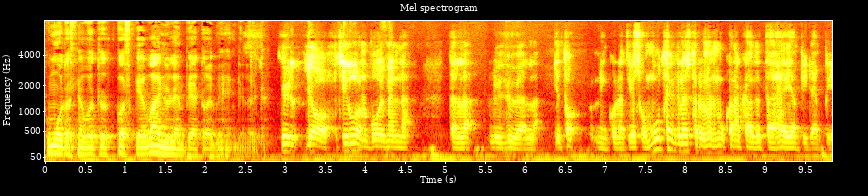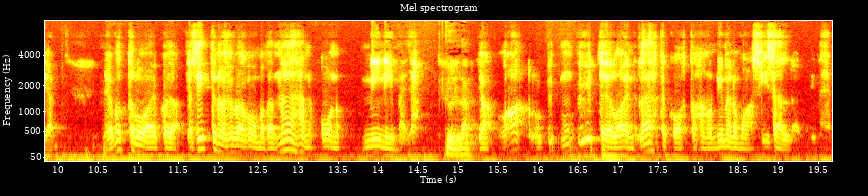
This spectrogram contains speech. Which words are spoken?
kun muutosneuvottelut koskee vain ylempiä toimihenkilöitä. Kyllä, joo, silloin voi mennä tällä lyhyellä. Ja to, niin kun, että jos on muut henkilöstöryhmät mukana, käytetään heidän pidempiä neuvotteluaikoja. Ja sitten on hyvä huomata, että näähän on minimejä. Kyllä. Ja YT-lain lähtökohtahan on nimenomaan sisällöllinen.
